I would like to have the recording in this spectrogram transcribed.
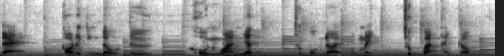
để có được những đầu tư khôn ngoan nhất trong cuộc đời của mình. Chúc bạn thành công.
